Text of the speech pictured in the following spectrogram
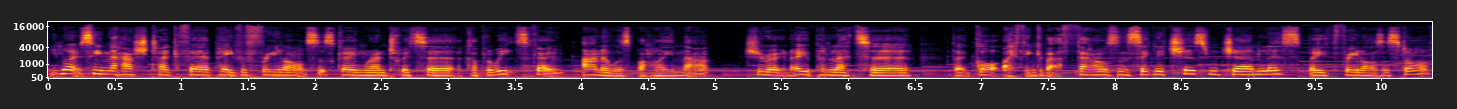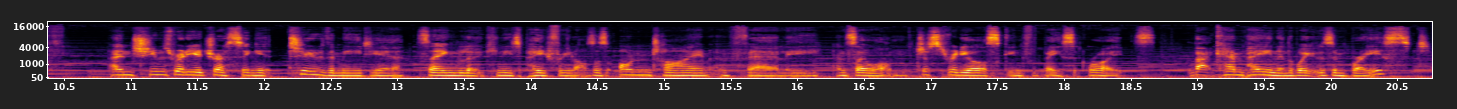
You might have seen the hashtag Fair Pay for Freelancers going around Twitter a couple of weeks ago. Anna was behind that. She wrote an open letter that got, I think, about a thousand signatures from journalists, both freelance and staff. And she was really addressing it to the media, saying, look, you need to pay freelancers on time and fairly, and so on. Just really asking for basic rights. That campaign and the way it was embraced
